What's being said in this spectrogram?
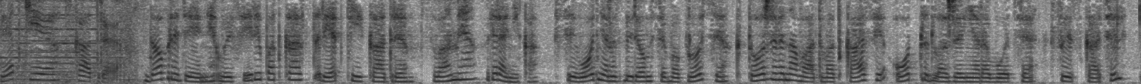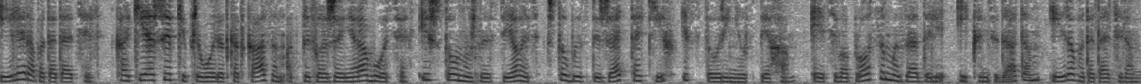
Редкие кадры. Добрый день, в эфире подкаст «Редкие кадры». С вами Вероника. Сегодня разберемся в вопросе, кто же виноват в отказе от предложения о работе – соискатель или работодатель. Какие ошибки приводят к отказам от предложения о работе и что нужно сделать, чтобы избежать таких историй неуспеха. Эти вопросы мы задали и кандидатам, и работодателям.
